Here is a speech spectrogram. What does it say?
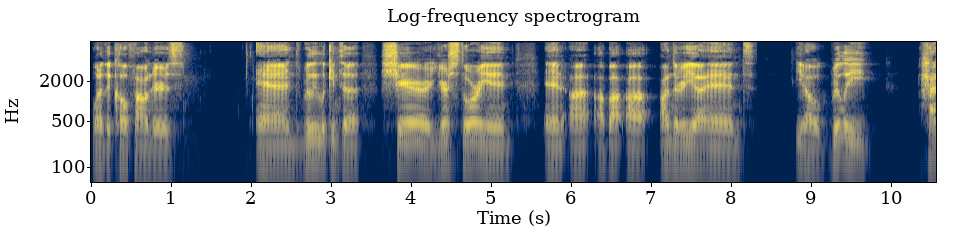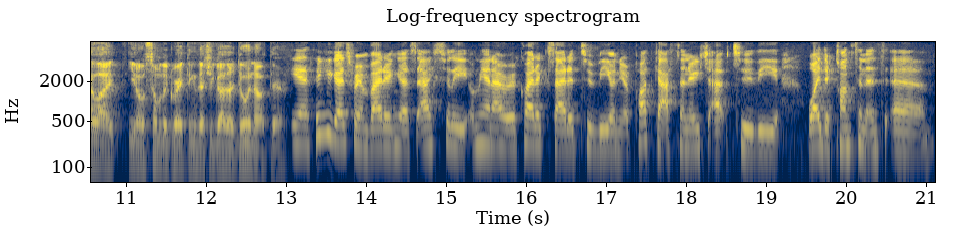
one of the co-founders and really looking to share your story and and uh, about uh, Andariya and you know really highlight you know some of the great things that you guys are doing out there. Yeah, thank you guys for inviting us. Actually, me and I were quite excited to be on your podcast and reach out to the wider continent. Um,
